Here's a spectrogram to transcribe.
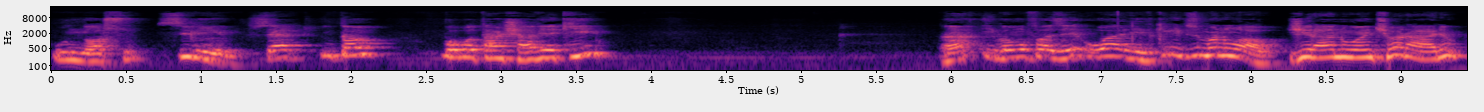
o nosso cilindro, certo? Então, vou botar a chave aqui e vamos fazer o alívio. O que diz o manual? Girar no anti-horário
